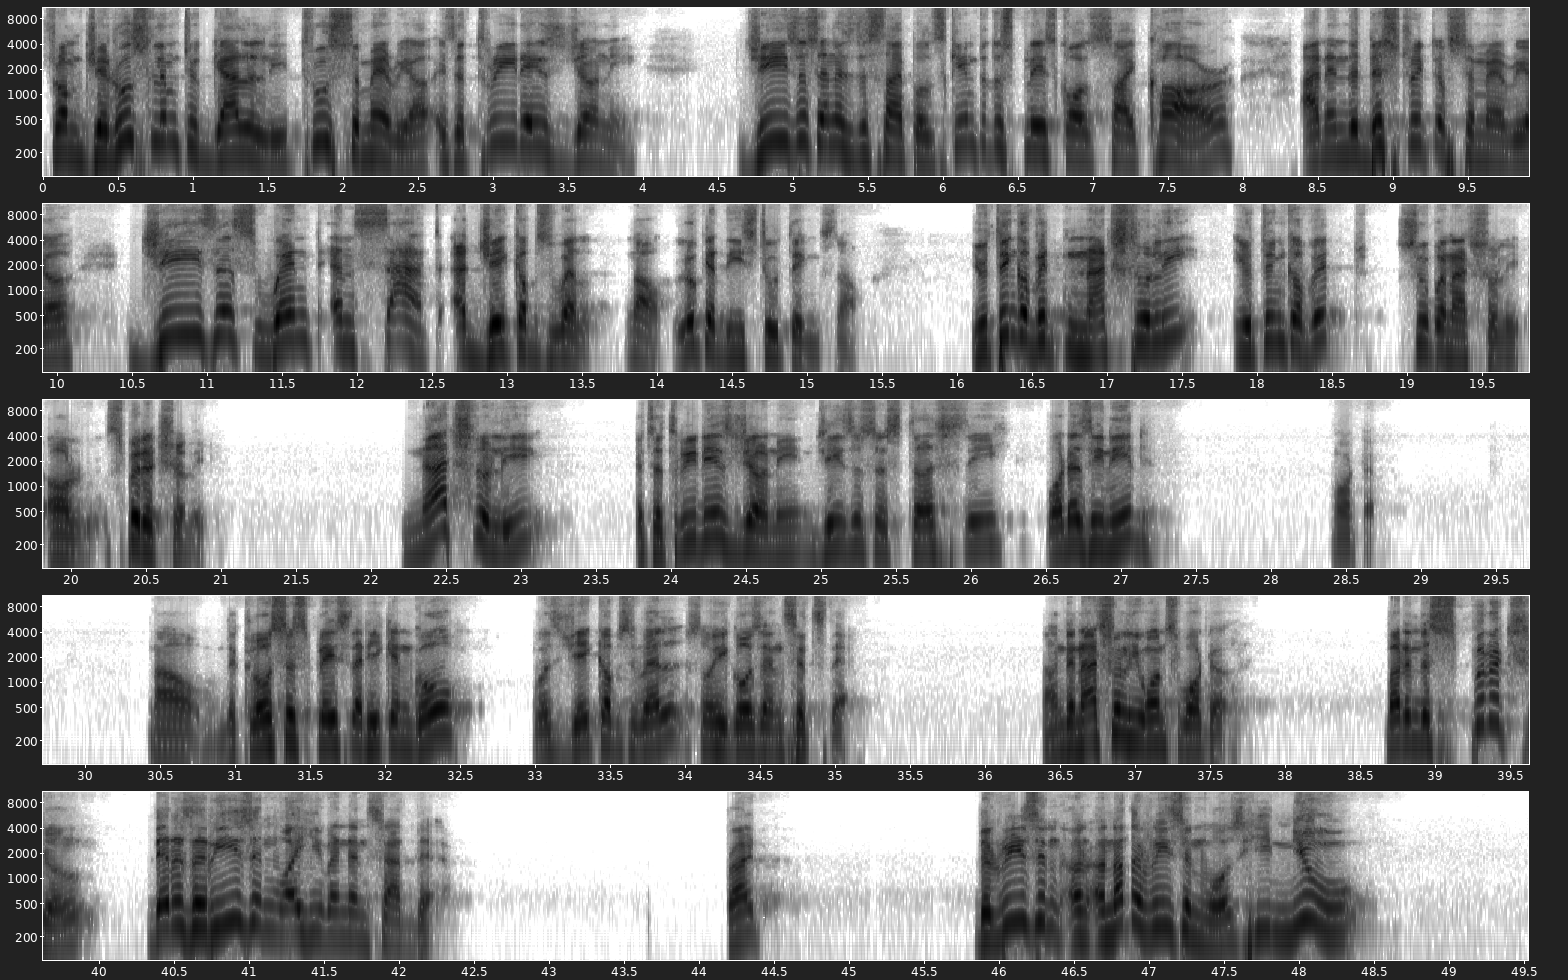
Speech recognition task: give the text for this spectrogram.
From Jerusalem to Galilee through Samaria is a three days journey. Jesus and his disciples came to this place called Sychar, and in the district of Samaria, Jesus went and sat at Jacob's well. Now, look at these two things now. You think of it naturally, you think of it supernaturally or spiritually. Naturally, it's a three days journey. Jesus is thirsty. What does he need? Water. Now, the closest place that he can go was Jacob's well, so he goes and sits there. And the natural, he wants water. But in the spiritual, there is a reason why he went and sat there. Right? The reason, another reason was he knew,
